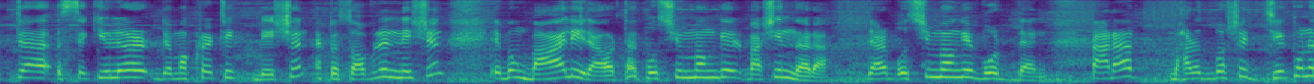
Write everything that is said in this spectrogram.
একটা সেকুলার ডেমোক্রেটিক নেশন একটা সভরেন নেশন এবং বাঙালিরা, অর্থাৎ পশ্চিমবঙ্গের বাসিন্দারা, যারা পশ্চিমবঙ্গে ভোট দেন, তারা ভারতবর্ষের যে কোনো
